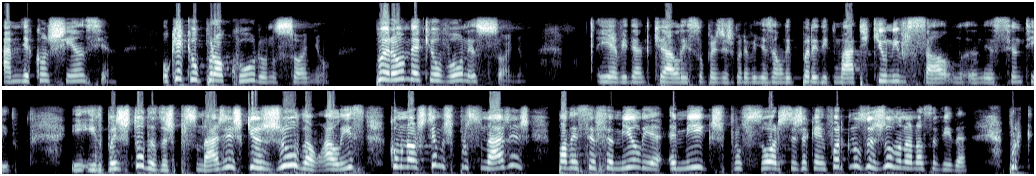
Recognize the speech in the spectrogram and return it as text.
à minha consciência. O que é que eu procuro no sonho? Para onde é que eu vou nesse sonho? E é evidente que a Alice no País das Maravilhas é um livro paradigmático e universal nesse sentido. E, e, depois todas as personagens que ajudam a Alice, como nós temos personagens, podem ser família, amigos, professores, seja quem for, que nos ajudam na nossa vida. Porque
